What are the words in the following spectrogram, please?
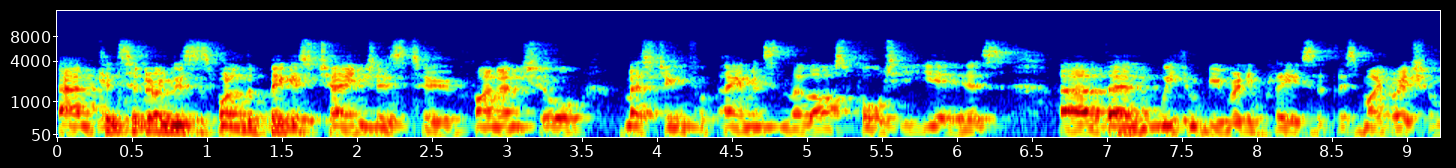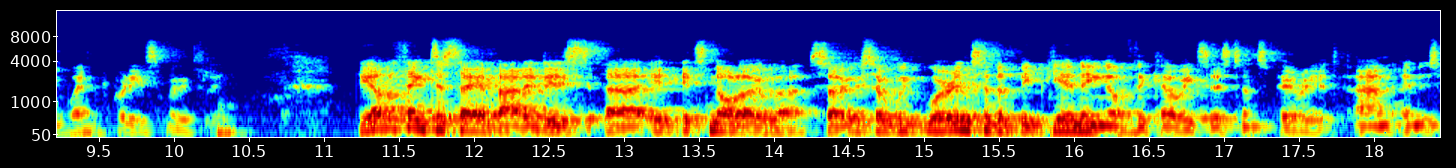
and considering this is one of the biggest changes to financial messaging for payments in the last 40 years, uh, then we can be really pleased that this migration went pretty smoothly. The other thing to say about it is uh, it, it's not over. So, so we, are into the beginning of the coexistence period, and, and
